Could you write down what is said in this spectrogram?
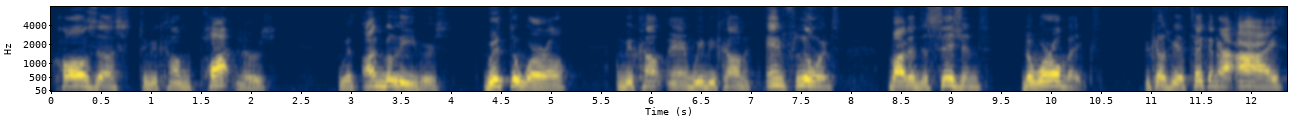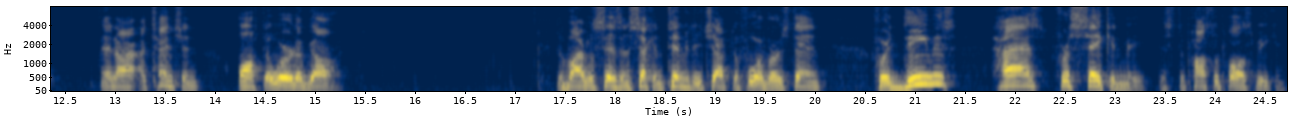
cause us to become partners with unbelievers, with the world, and become and we become influenced by the decisions the world makes because we have taken our eyes and our attention off the Word of God. The Bible says in 2 Timothy chapter 4, verse 10, For Demas has forsaken me. This is the Apostle Paul speaking.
